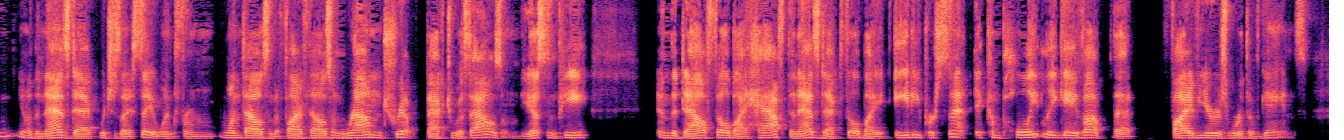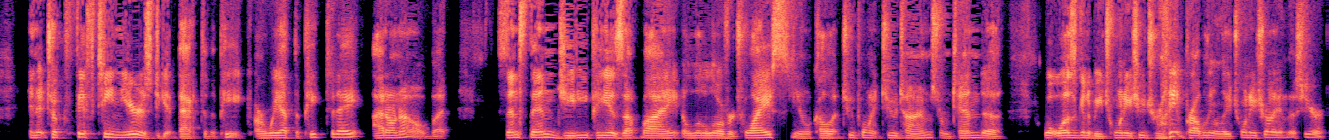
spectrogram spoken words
you know the Nasdaq, which as I say, went from one thousand to five thousand round trip back to a thousand. The S and P and the Dow fell by half, the NASDAQ fell by 80%. It completely gave up that five years worth of gains. And it took 15 years to get back to the peak. Are we at the peak today? I don't know. But since then, GDP is up by a little over twice, you know, call it 2.2 times from 10 to what was going to be 22 trillion, probably only 20 trillion this year.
